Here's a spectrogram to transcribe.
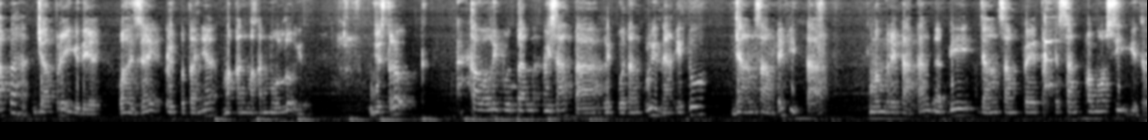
apa japri gitu ya. Wah, Zai liputannya makan-makan mulu gitu. Justru kalau liputan wisata, liputan kuliner itu jangan sampai kita memberitakan tapi jangan sampai terkesan promosi gitu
